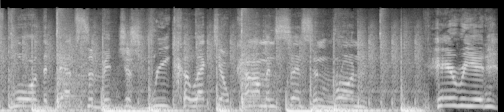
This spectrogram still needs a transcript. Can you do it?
explore the depths of it. Just recollect your common sense and run. Period.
